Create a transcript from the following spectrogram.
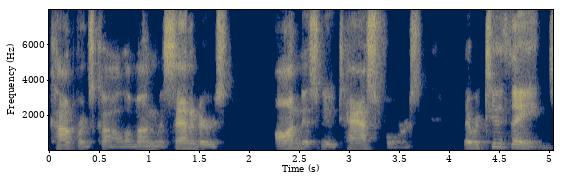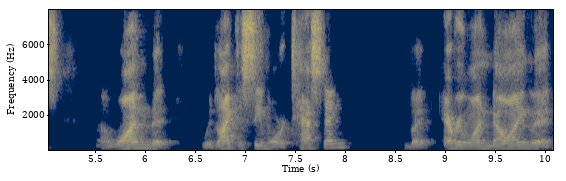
conference call among the senators on this new task force, there were two themes. Uh, one, that we'd like to see more testing, but everyone knowing that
